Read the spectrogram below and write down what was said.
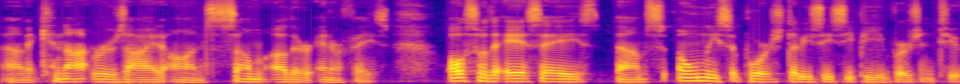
Um, it cannot reside on some other interface. Also, the ASA um, only supports WCCP version 2.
